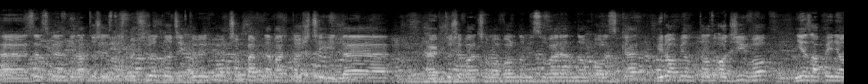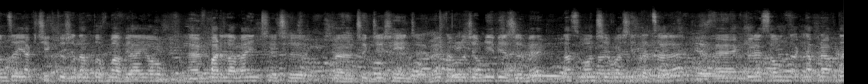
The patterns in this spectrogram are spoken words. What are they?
e, ze względu na to, że jesteśmy wśród ludzi, których łączą pewne wartości, idee, e, którzy walczą o wolną i suwerenną Polskę i robią to o dziwo, nie za pieniądze, jak ci, którzy nam to wmawiają e, w parlamencie czy, czy gdzieś indziej. My tym ludziom nie wierzymy, nas łączy właśnie te cele, które są tak naprawdę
